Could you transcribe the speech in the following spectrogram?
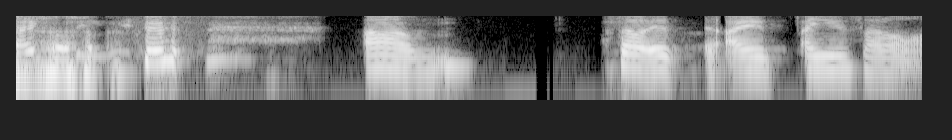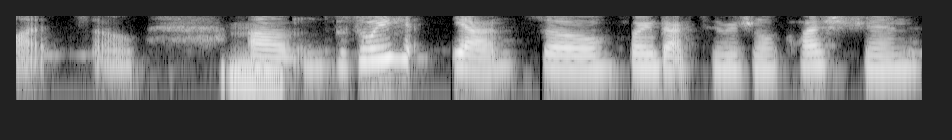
texting. um, so it I I use that a lot. So Mm. Um, so we, yeah. So going back to the original question,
